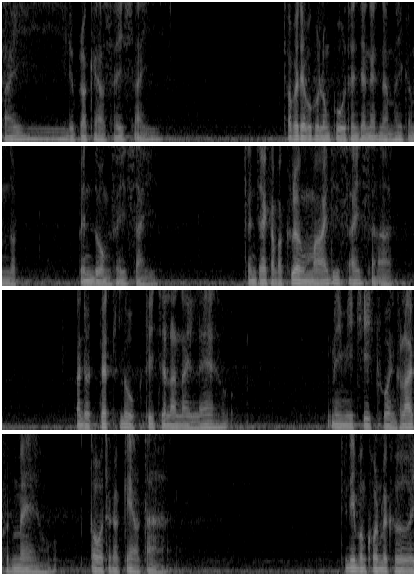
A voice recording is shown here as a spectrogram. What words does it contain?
ส ๆ หรือพระแก้วใส ๆ ถ้าพระเดชพระคุณหลวงปู่ท่านจะแนะนำให้กำหนด เป็นดวงใส ๆ ท่านใช้คำว่าเครื่องไม้ที่ใสสะอาด ประดุดเพชรลูกที่เจรไนแล้ว ไม่มีขีดข่วนคล้ายคนแมว โตเท่ากับแก้วตา ทีนี้บางคนไม่เคย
